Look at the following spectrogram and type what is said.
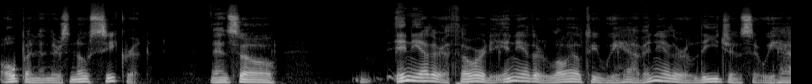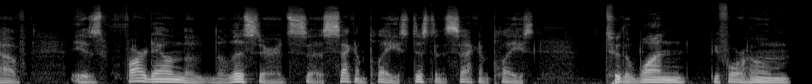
open and there's no secret. And so, any other authority, any other loyalty we have, any other allegiance that we have is far down the, the list there. It's uh, second place, distant second place to the one before whom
